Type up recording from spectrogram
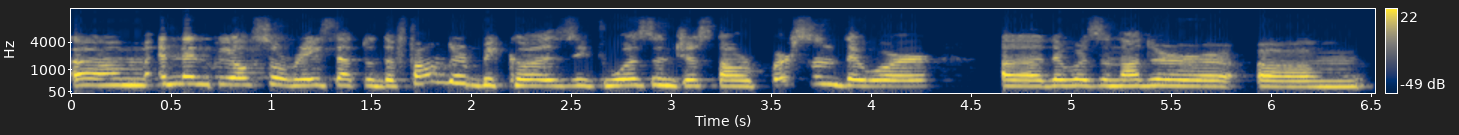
Um, and then we also raised that to the founder because it wasn't just our person. There were uh, there was another um,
